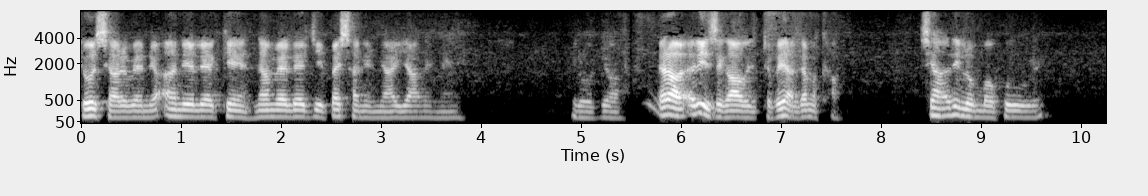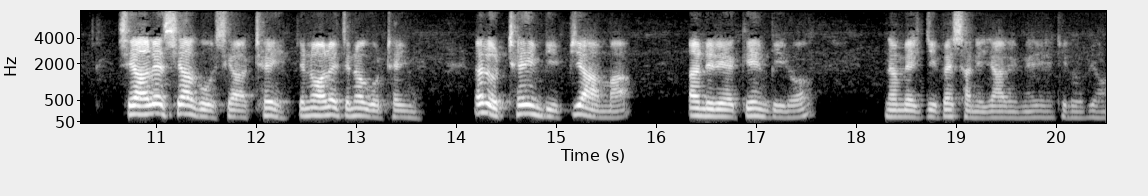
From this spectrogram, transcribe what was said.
တို့ဆရာတော်ပဲအန်ဒီလည်းကင်းနာမည်လည်းကြည့်ပိုက်ဆံတွေအများကြီးရနိုင်မယ်ဒီလိုပြောအဲ့တော့အဲ့ဒီစကားကိုတပည့်ကလက်မခံဆရာအဲ့ဒီလိုမဟုတ်ဘူးတဲ့ဆရာလည်းဆရာကိုဆရာထိန်ကျွန်တော်လည်းကျွန်တော်ကိုထိန်မယ်အဲ့လိုထိန်ပြီးပြမှအန်ဒီလည်းကင်းပြီးတော့နာမည်ကြည့်ပိုက်ဆံတွေရနိုင်မယ်ဒီလိုပြော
